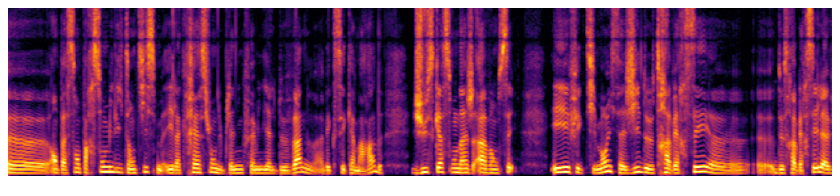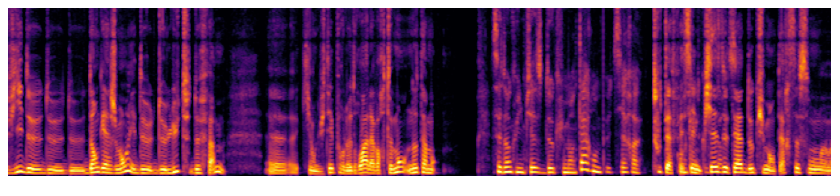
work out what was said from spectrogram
en passant par son militantisme et la création du planning familial de Vannes avec ses camarades, jusqu'à son âge avancé. Et effectivement, il s'agit de traverser, de traverser la vie d'engagement de, et de, lutte de femmes qui ont lutté pour le droit à l'avortement notamment. C'est donc une pièce documentaire, on peut dire Tout à fait, c'est une pièce de théâtre documentaire. Ce sont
